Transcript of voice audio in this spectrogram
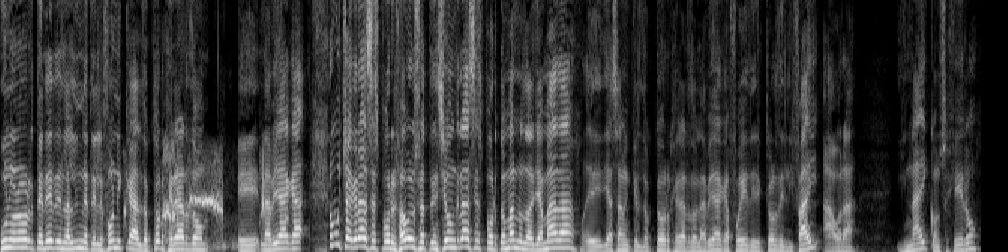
Un honor tener en la línea telefónica al doctor Gerardo eh, Laviaga. Muchas gracias por el favor de su atención, gracias por tomarnos la llamada. Eh, ya saben que el doctor Gerardo Laviaga fue director del IFAI, ahora INAI, consejero,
